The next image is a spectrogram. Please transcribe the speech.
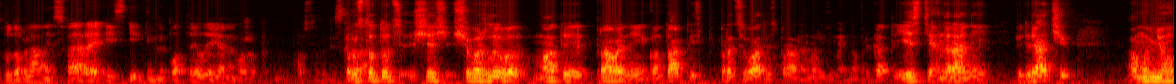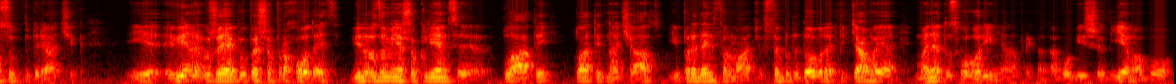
з будовляної сфери і скільки не платили, я не можу просто тобі сказати. Просто тут ще що важливо мати правильні контакти і співпрацювати з правильними людьми. Наприклад, є генеральний підрядчик, а ми в нього субпідрядчик. І він вже якби першопроходець, він розуміє, що клієнт платить, платить на час і передає інформацію. Все буде добре, підтягує мене до свого рівня, наприклад, або більше об'єм, або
